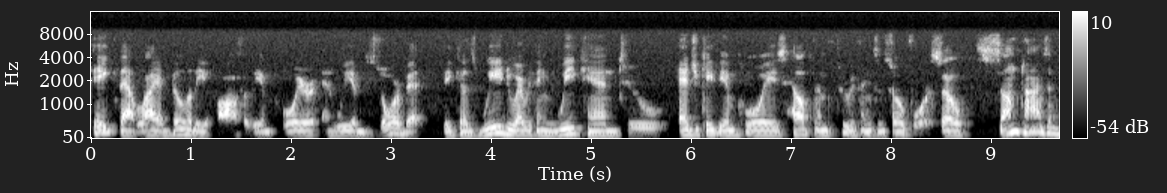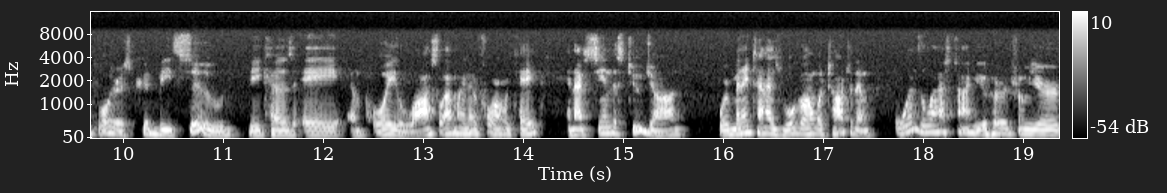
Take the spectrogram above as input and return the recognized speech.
take that liability off of the employer and we absorb it because we do everything we can to educate the employees, help them through things and so forth. So sometimes employers could be sued because a employee lost a lot of money in their 401k. And I've seen this too, John, where many times we'll go home and talk to them. When's the last time you heard from your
